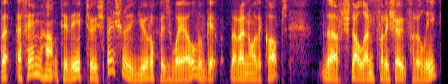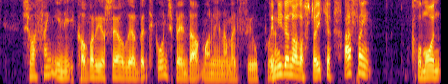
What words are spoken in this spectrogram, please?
But if anything happened to they two, especially Europe as well, they've got they're in all the cups. They're still in for a shout for a league. So I think you need to cover yourself there. But to go and spend that money in a midfield They need another striker. I think Clement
